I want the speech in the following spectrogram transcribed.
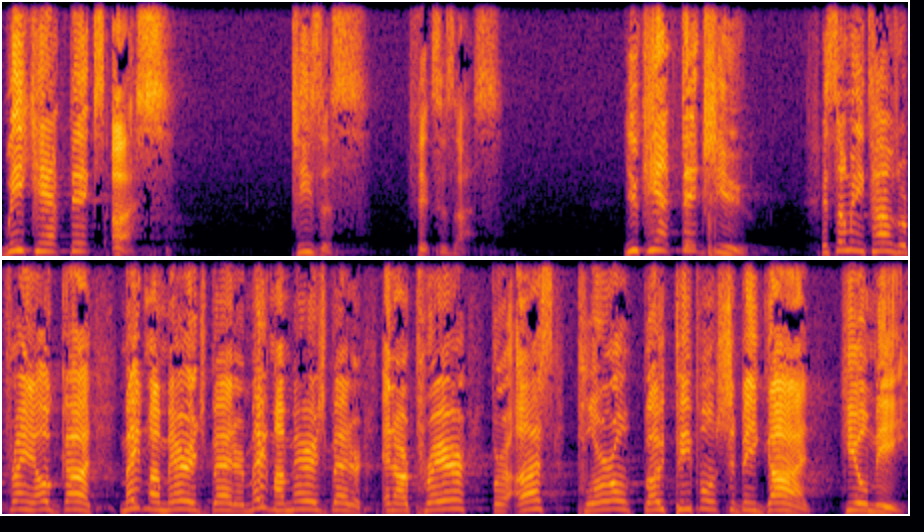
we can't fix us. Jesus fixes us. You can't fix you. And so many times we're praying, oh God, make my marriage better, make my marriage better. And our prayer for us, plural, both people, should be God, heal me.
